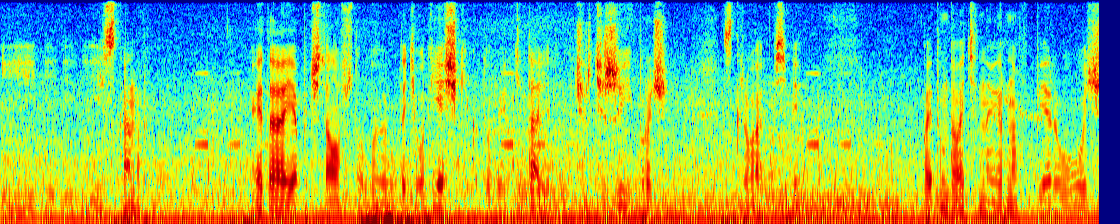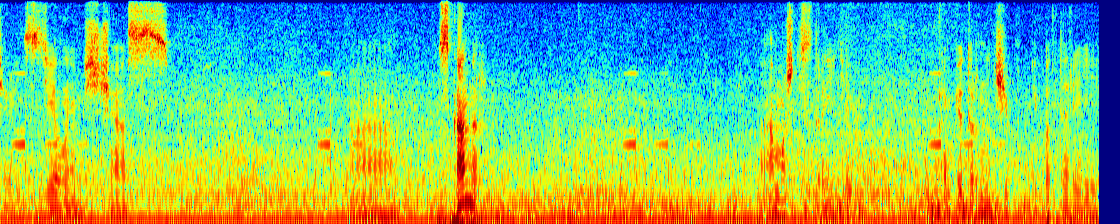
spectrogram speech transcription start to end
И, и, и, и сканер. Это я почитал, чтобы вот эти вот ящики, которые детали, там, чертежи и прочее скрывают в себе. Поэтому давайте, наверное, в первую очередь сделаем сейчас э, сканер. А, может и строитель. Компьютерный чип и батарея.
